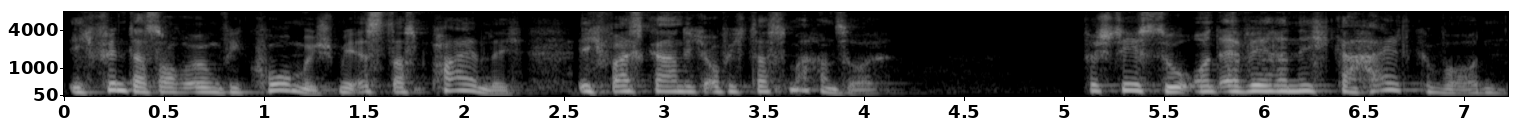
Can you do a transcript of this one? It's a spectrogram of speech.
Ich finde das auch irgendwie komisch. Mir ist das peinlich. Ich weiß gar nicht, ob ich das machen soll. Verstehst du? Und er wäre nicht geheilt geworden.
